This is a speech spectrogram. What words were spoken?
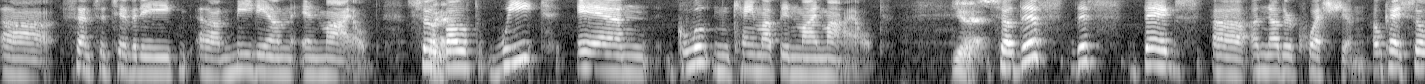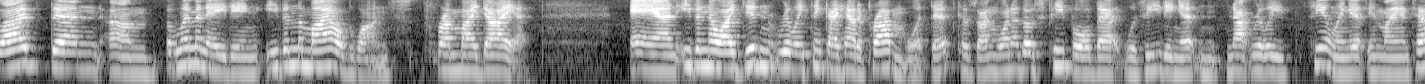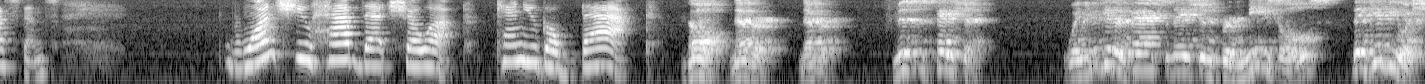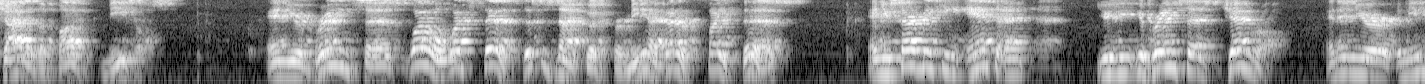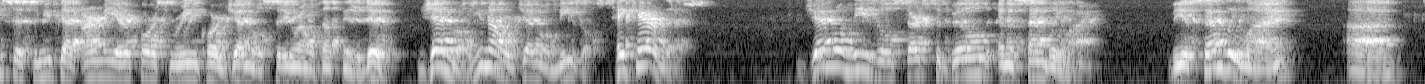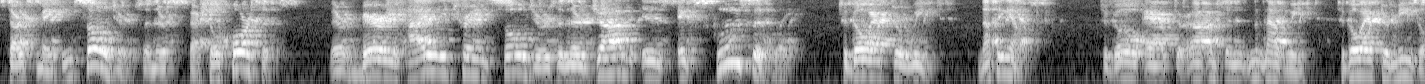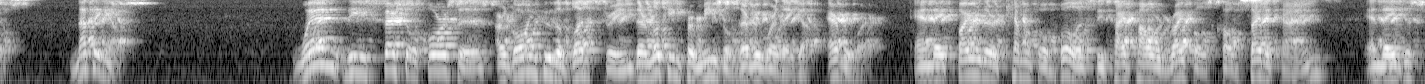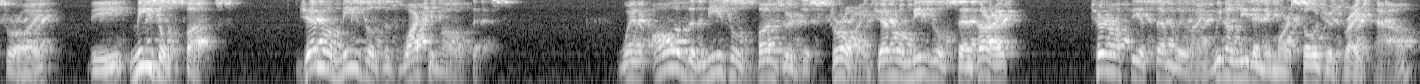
uh, sensitivity, uh, medium, and mild. So right. both wheat and gluten came up in my mild. Yes. So this this begs uh, another question. Okay, so I've been um, eliminating even the mild ones from my diet. And even though I didn't really think I had a problem with it, because I'm one of those people that was eating it and not really feeling it in my intestines, once you have that show up, can you go back? No, never, never. Mrs. Patient, when you get a vaccination for measles, they give you a shot of the bug measles. And your brain says, Whoa, what's this? This is not good for me. I better fight this. And you start making anti. Your, your brain says general. And in your immune system, you've got Army, Air Force, Marine Corps generals sitting around with nothing to do. General, you know General Measles. Take care of this. General Measles starts to build an assembly line. The assembly line uh, starts making soldiers, and they're special forces. They're very highly trained soldiers, and their job is exclusively to go after wheat, nothing else. To go after, uh, I'm saying not wheat, to go after measles, nothing else. When these special forces are going through the bloodstream, they're looking for measles everywhere they go, everywhere and they fire their chemical bullets, these high-powered rifles called cytokines, and they destroy the measles bugs. General Measles is watching all of this. When all of the measles bugs are destroyed, General Measles says, all right, turn off the assembly line. We don't need any more soldiers right now.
